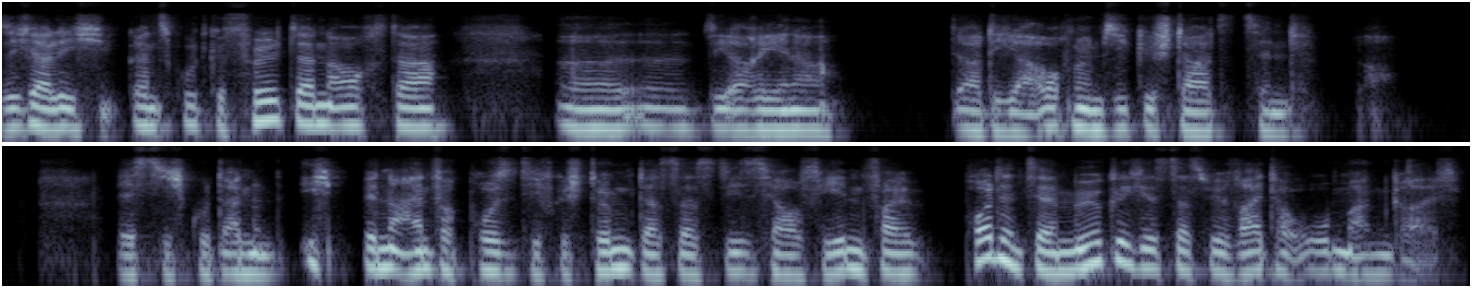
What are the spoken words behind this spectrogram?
sicherlich ganz gut gefüllt dann auch da äh, die Arena ja, die ja auch mit dem Sieg gestartet sind, ja, lässt sich gut an. Und ich bin einfach positiv gestimmt, dass das dieses Jahr auf jeden Fall potenziell möglich ist, dass wir weiter oben angreifen.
